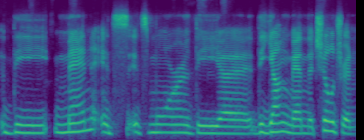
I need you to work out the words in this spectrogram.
the men, it's it's more the uh, the young men, the children.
